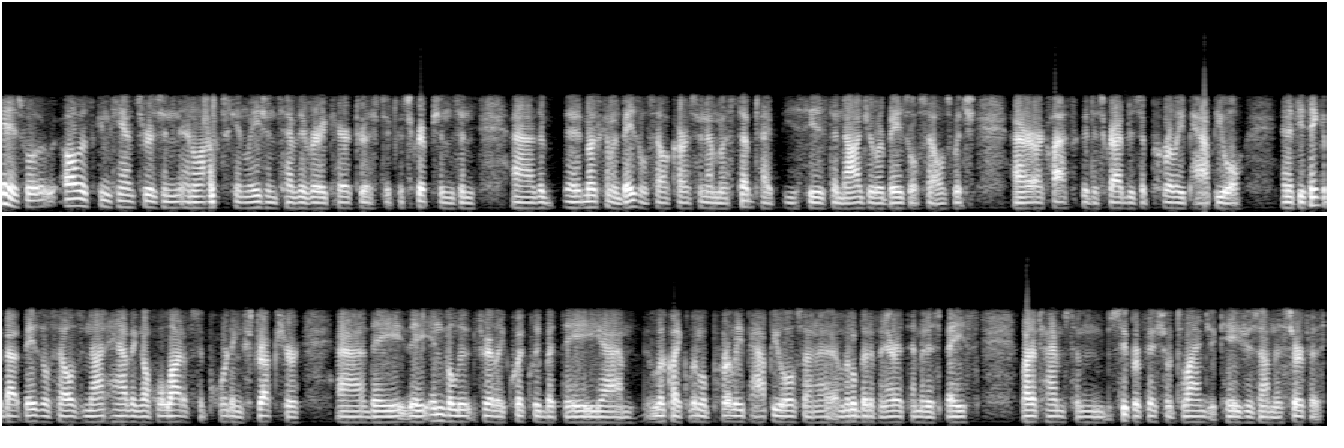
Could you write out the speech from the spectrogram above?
It is. Well, all the skin cancers and, and a lot of skin lesions have their very characteristic descriptions, and uh, the, the most common basal cell carcinoma subtype you see is the nodular basal cells, which are, are classically described as a pearly papule. And if you think about basal cells not having a whole lot of supporting structure, uh, they they involute fairly quickly, but they um, look like little pearly papules on a, a little bit of an erythematous base. A lot of times, some superficial telangiectasias on the surface.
